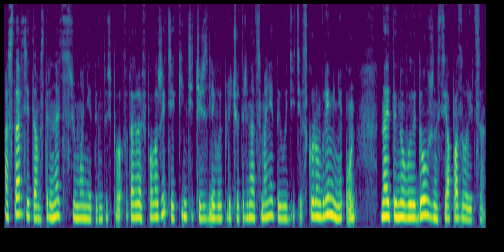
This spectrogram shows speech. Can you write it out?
оставьте там с 13 монетами. То есть фотографию положите, киньте через левое плечо 13 монет и уйдите. В скором времени он на этой новой должности опозорится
